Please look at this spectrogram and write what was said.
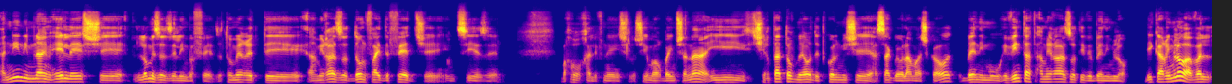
אני נמנה עם אלה שלא מזלזלים בפד זאת אומרת אה, האמירה הזאת don't fight the fed שהמציא איזה בחור אחד לפני 30 או 40 שנה היא שירתה טוב מאוד את כל מי שעסק בעולם ההשקעות בין אם הוא הבין את האמירה הזאת ובין אם לא. בעיקר אם לא אבל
